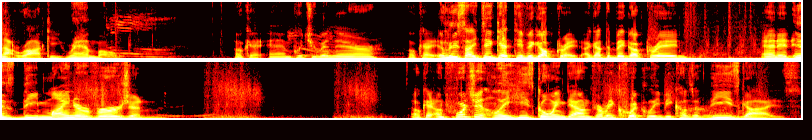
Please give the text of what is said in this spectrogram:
Not Rocky, Rambo. Okay, and put you in there. Okay, at least I did get the big upgrade. I got the big upgrade. And it is the minor version. Okay, unfortunately, he's going down very quickly because of these guys.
